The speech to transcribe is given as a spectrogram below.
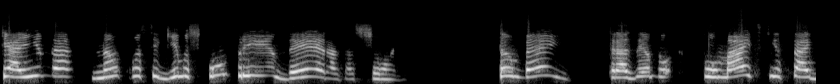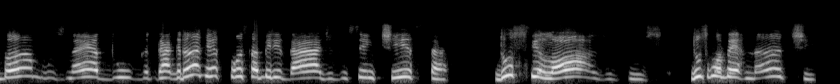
que ainda não conseguimos compreender as ações. Também trazendo, por mais que saibamos né, do, da grande responsabilidade do cientista, dos filósofos, dos governantes,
